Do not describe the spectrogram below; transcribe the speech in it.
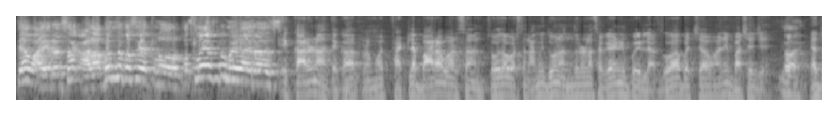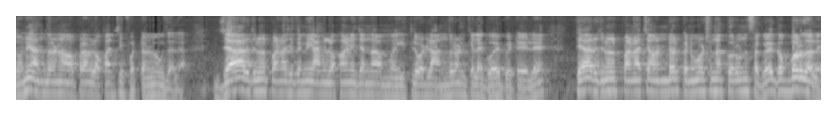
त्या व्हायरसाक आळाबंद कसो येतलो कसलोय आसता मागीर व्हायरस एक कारण आहा तेका प्रमोद? फाटल्या बारा वर्सान चौदा वर्सान आमी दोन आंदोलनां सगळ्यांनी पळयल्या गोवा बचाव आनी भाशेचे हय. दोनूय आंदोलनां उपरांत लोकांची फटवणूक जाल्या ज्या रिजनलपणाचे तुमी आमी लोकांनी जेन्ना इतलें व्हडलें आंदोलन केलें गोंय पेटयलें त्या रिजनलपणाच्या अंडर कन्वर्शनां करून सगळे गब्बर जाले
